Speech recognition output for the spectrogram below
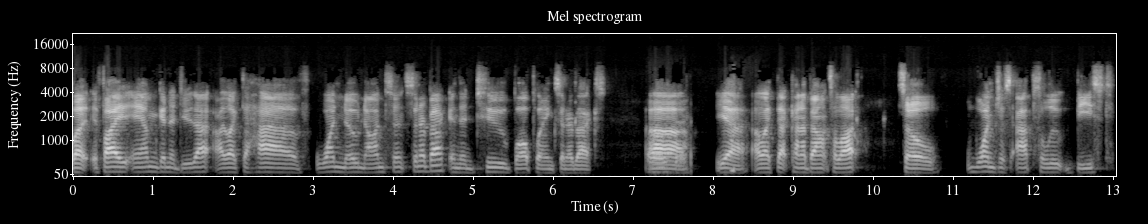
But if I am gonna do that, I like to have one no nonsense center back and then two ball playing center backs. Oh, okay. uh, yeah, I like that kind of balance a lot. So one just absolute beast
